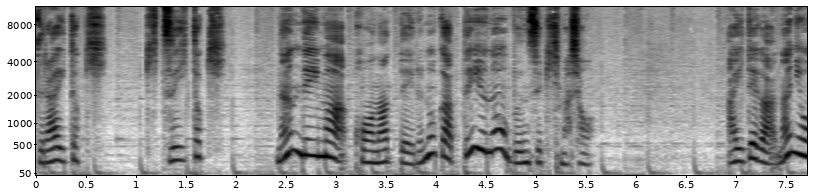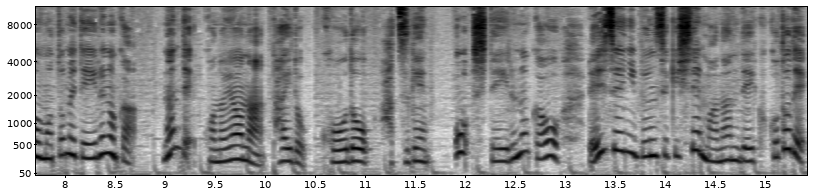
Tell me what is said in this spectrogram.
辛い時、きつい時、なんで今こうなっているのかっていうのを分析しましょう。相手が何を求めているのか何でこのような態度行動発言をしているのかを冷静に分析して学んでいくことで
